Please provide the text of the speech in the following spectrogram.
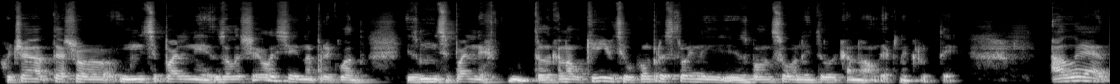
Хоча те, що муніципальні залишилися, і, наприклад, із муніципальних телеканал Київ цілком пристойний і збалансований телеканал, як не крути. Але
